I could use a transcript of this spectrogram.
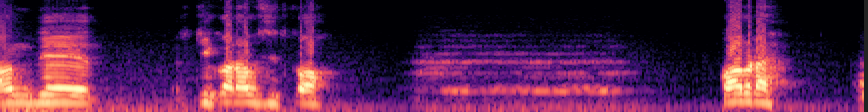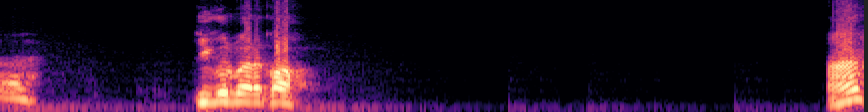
অন কি করা উচিত ক? ক বেটা? কি করবে রে ক? হ্যাঁ?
